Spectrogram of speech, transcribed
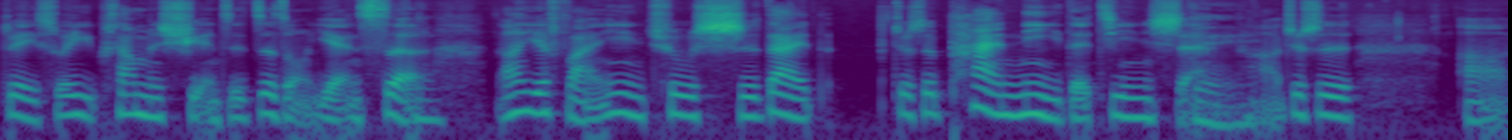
对，所以他们选择这种颜色，然后也反映出时代就是叛逆的精神啊，就是啊、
